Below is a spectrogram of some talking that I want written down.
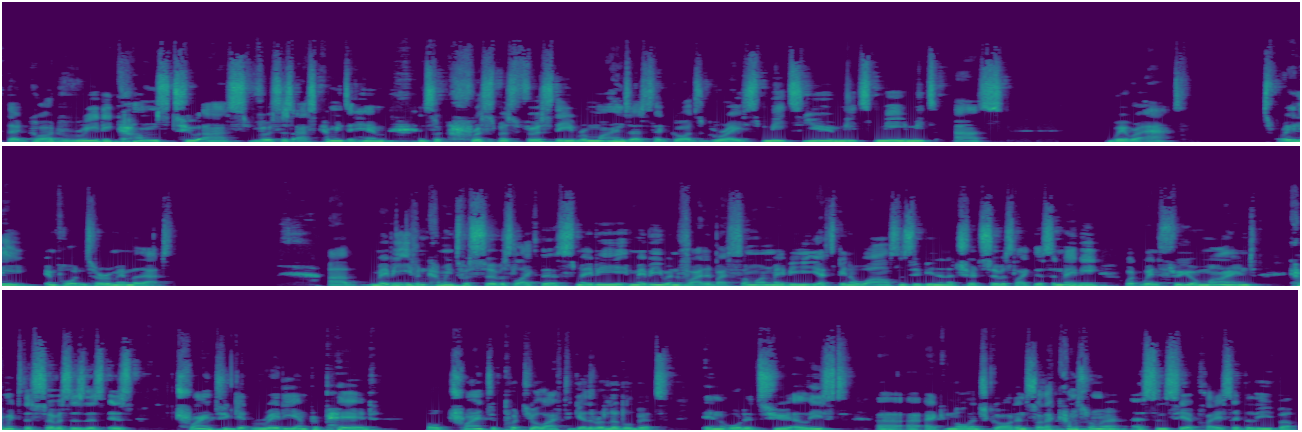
that God really comes to us versus us coming to Him. And so Christmas, firstly, reminds us that God's grace meets you, meets me, meets us where we're at. It's really important to remember that. Uh, maybe even coming to a service like this. Maybe maybe you were invited by someone. Maybe it's been a while since you've been in a church service like this, and maybe what went through your mind coming to this service is this is trying to get ready and prepared or trying to put your life together a little bit in order to at least uh, uh, acknowledge God. And so that comes from a, a sincere place, I believe. But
